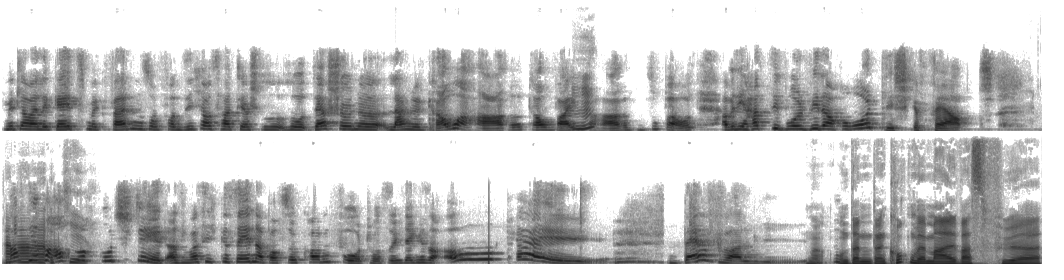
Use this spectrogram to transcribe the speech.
mittlerweile Gates McFadden so von sich aus hat, ja so, so sehr schöne lange graue Haare, grau-weiße Mhm. Haare, sieht super aus. Aber die hat sie wohl wieder rotlich gefärbt. Was Ah, ihr aber auch okay. noch gut steht. Also was ich gesehen habe auf so Con-Fotos. Und ich denke so, okay, Beverly. Na, und dann, dann gucken wir mal, was für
